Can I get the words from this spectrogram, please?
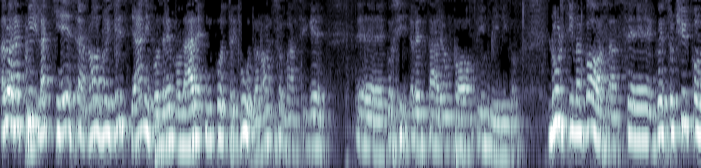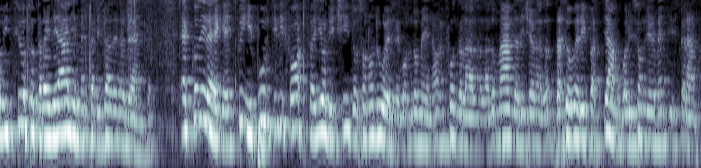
Allora qui la Chiesa, no, noi cristiani potremmo dare un contributo, no? Insomma, anziché eh, così restare un po' in bilico. L'ultima cosa, se questo circolo vizioso tra ideali e mentalità della gente. Ecco, direi che qui i punti di forza, io li cito, sono due secondo me, no? in fondo la, la, domanda diceva da, dove ripartiamo, quali sono gli elementi di speranza.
